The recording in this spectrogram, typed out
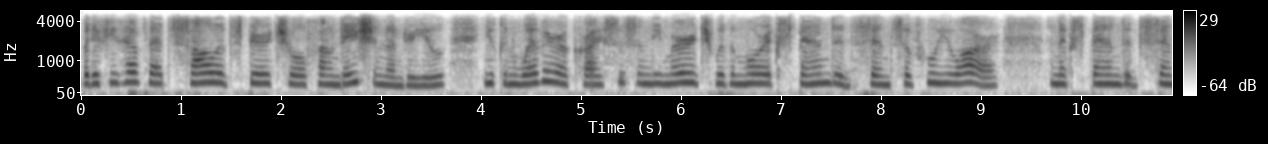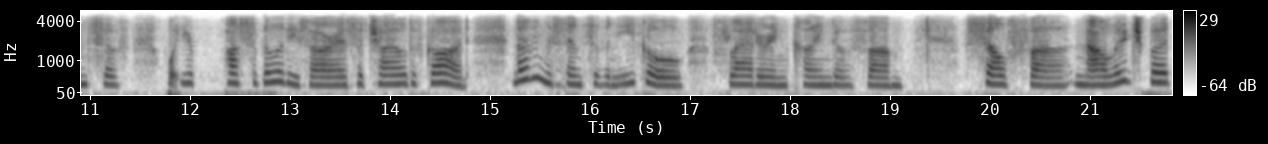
But if you have that solid spiritual foundation under you, you can weather a crisis and emerge with a more expanded sense of who you are, an expanded sense of what your possibilities are as a child of God. Not in the sense of an ego flattering kind of um, self uh, knowledge, but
